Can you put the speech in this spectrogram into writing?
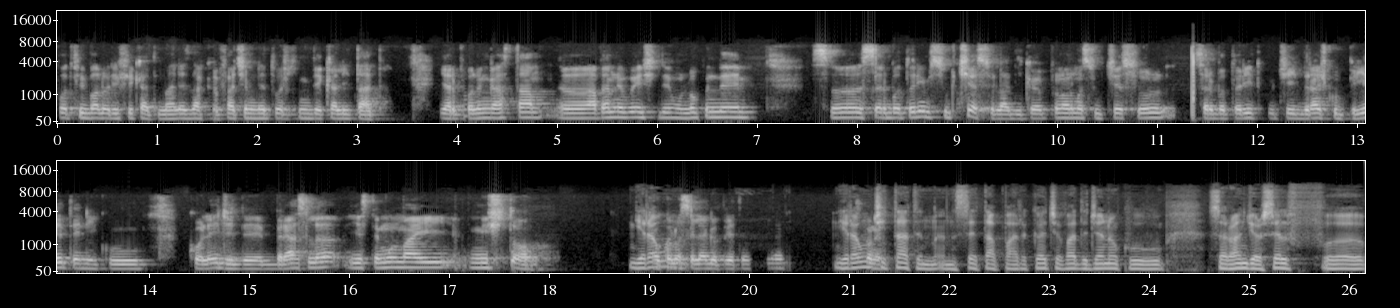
pot fi valorificate, mai ales dacă facem networking de calitate. Iar pe lângă asta uh, aveam nevoie și de un loc unde să sărbătorim succesul, adică până la urmă succesul sărbătorit cu cei dragi, cu prietenii, cu colegii de breaslă este mult mai mișto. Era Acolo un... se leagă prietenii. Era Spune. un citat în, în setup, parcă ceva de genul cu surround yourself, uh,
